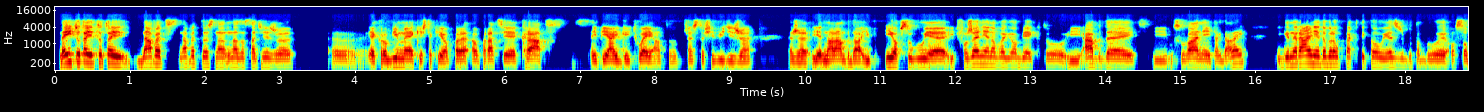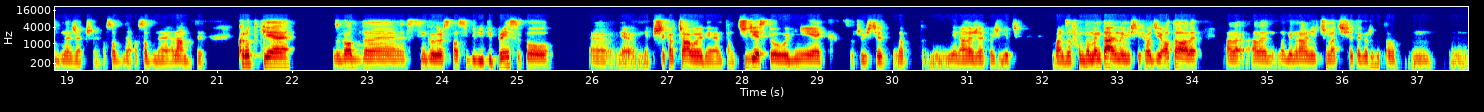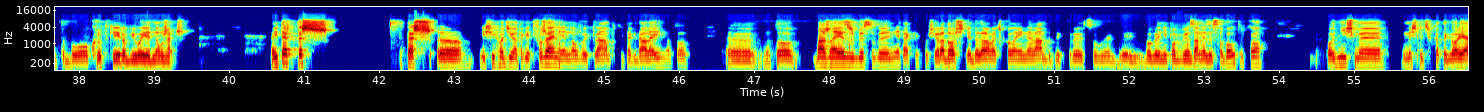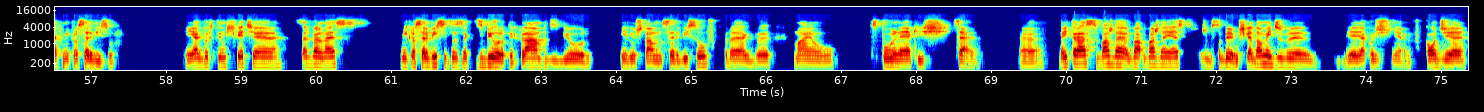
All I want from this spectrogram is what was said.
No i tutaj, tutaj nawet, nawet to jest na, na zasadzie, że jak robimy jakieś takie operacje CRAD z API Gatewaya, to często się widzi, że, że jedna lambda i, i obsługuje i tworzenie nowego obiektu, i update, i usuwanie i tak dalej. I generalnie dobrą praktyką jest, żeby to były osobne rzeczy, osobne, osobne lambdy. Krótkie, zgodne z Single Responsibility Principle, e, nie wiem, nie przekraczały, nie wiem, tam 30 linijek, oczywiście no, nie należy jakoś być bardzo fundamentalnym, jeśli chodzi o to, ale, ale, ale no generalnie trzymać się tego, żeby to, mm, to było krótkie i robiło jedną rzecz. No i też, też, też e, jeśli chodzi o takie tworzenie nowych lamp i tak dalej, no to, e, no to ważne jest, żeby sobie nie tak jakoś radośnie dodawać kolejne lampy, które są jakby w ogóle niepowiązane ze sobą, tylko powinniśmy myśleć w kategoriach mikroserwisów. I jakby w tym świecie serverless mikroserwisy to jest jak zbiór tych lamp, zbiór iluś tam serwisów, które jakby mają wspólny jakiś cel. E, no i teraz ważne, wa ważne jest, żeby sobie uświadomić, żeby jakoś, nie wiem, w kodzie,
